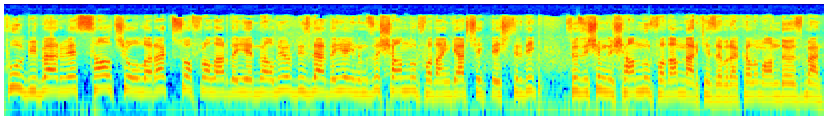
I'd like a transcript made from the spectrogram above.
pul biber ve salça olarak sofralarda yerini alıyor. Bizler de yayınımızı Şanlıurfa'dan gerçekleştirdik. Sözü şimdi Şanlıurfa'dan merkeze bırakalım Hande Özmen.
